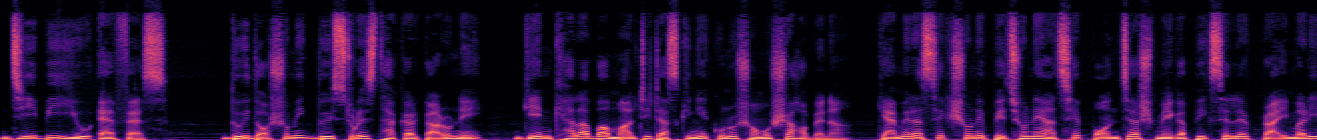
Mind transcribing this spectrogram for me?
জিবি ইউএফএস দুই দশমিক দুই স্টোরেজ থাকার কারণে গেম খেলা বা মাল্টিটাস্কিংয়ে কোনো সমস্যা হবে না। ক্যামেরা সেকশনে পেছনে আছে পঞ্চাশ মেগাপিক্সেলের প্রাইমারি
